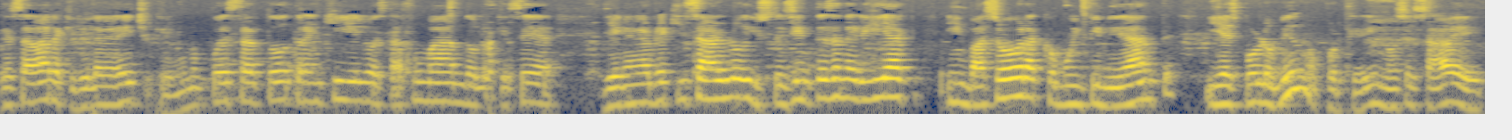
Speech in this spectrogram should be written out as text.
esa vara que yo le había dicho, que uno puede estar todo tranquilo, está fumando, lo que sea, llegan a requisarlo y usted siente esa energía invasora, como intimidante, y es por lo mismo, porque no se sabe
